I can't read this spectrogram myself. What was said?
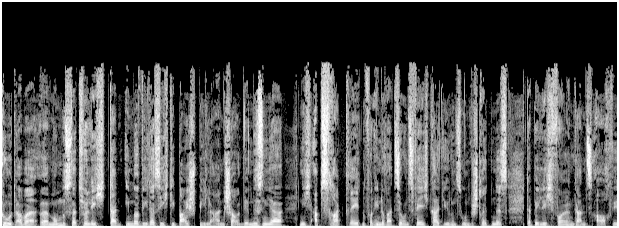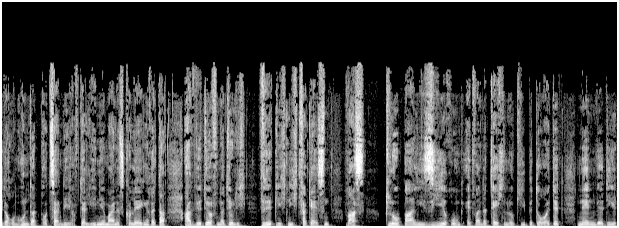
Gut, aber äh, man muss natürlich dann immer wieder sich die Beispiele anschauen. Wir müssen ja nicht abstrakt reden von Innovationsfähigkeit, die übrigens unbestritten ist. Da bin ich voll und ganz auch wiederum hundertprozentig auf der Linie meines Kollegen Ritter. Aber wir dürfen natürlich wirklich nicht vergessen, was Globalisierung etwa in der Technologie bedeutet, nennen wir die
